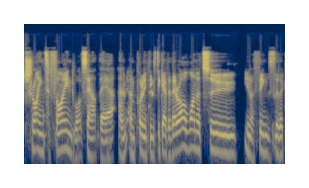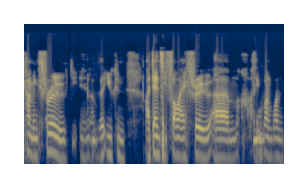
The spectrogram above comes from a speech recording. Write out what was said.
trying to find what's out there and, and pulling things together. There are one or two, you know, things that are coming through you know, that you can identify through. Um, I think one one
